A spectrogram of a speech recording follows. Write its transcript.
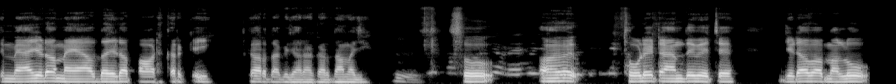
ਤੇ ਮੈਂ ਜਿਹੜਾ ਮੈਂ ਆਪਦਾ ਜਿਹੜਾ ਪਾਠ ਕਰਕੇ ਹੀ ਘਰ ਦਾ ਗੁਜ਼ਾਰਾ ਕਰਦਾ ਵਾਂ ਜੀ। ਸੋ ਥੋੜੇ ਟਾਈਮ ਦੇ ਵਿੱਚ ਜਿਹੜਾ ਵਾ ਮੰਨ ਲਓ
